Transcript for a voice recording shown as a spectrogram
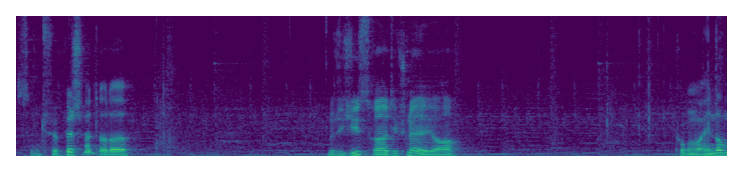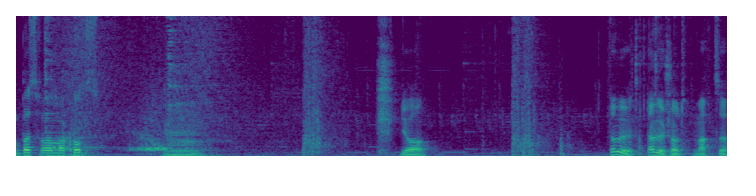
So ein Triple Shot oder? Die schießt relativ schnell, ja. Gucken wir hinter dem Bossraum mal kurz. Ja. Double, Double Shot macht sie.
